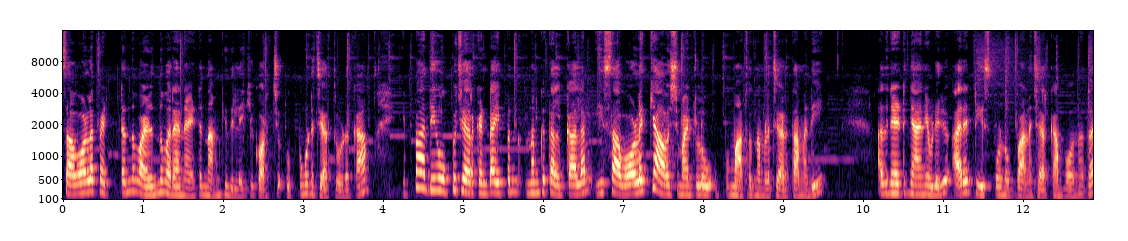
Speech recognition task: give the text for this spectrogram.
സവാള പെട്ടെന്ന് വഴന്നു വരാനായിട്ട് നമുക്കിതിലേക്ക് കുറച്ച് ഉപ്പും കൂടി ചേർത്ത് കൊടുക്കാം. ഇപ്പം അധികം ഉപ്പ് ചേർക്കണ്ട. ഇപ്പം നമുക്ക് തൽക്കാലം ഈ സവോളയ്ക്ക് ആവശ്യമായിട്ടുള്ള ഉപ്പ് മാത്രം നമ്മൾ ചേർത്താൽ മതി. അതിനായിട്ട് ഞാനിവിടെ ഒരു അര ടീസ്പൂൺ ഉപ്പാണ് ചേർക്കാൻ പോകുന്നത്.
